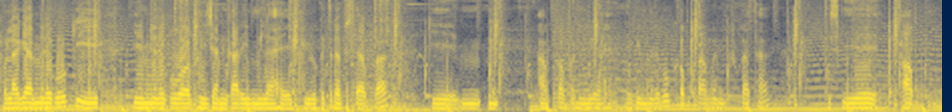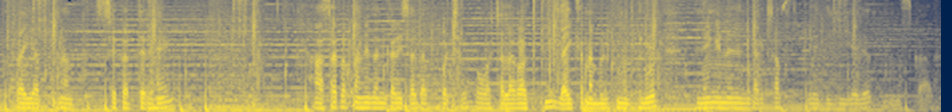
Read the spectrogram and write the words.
बोला गया मेरे को कि ये मेरे को अभी जानकारी मिला है एस की तरफ़ से आपका, कि आपका बन गया है। लेकिन मेरे को कब का बन चुका था, इसलिए आप ट्राई अपना खुद से करते रहें। आशा करता हूँ जानकारी शायद आपको अच्छा लगा अच्छा लगा तो प्लीज़ लाइक करना बिल्कुल मत भूलिए। मिलेंगे नई जानकारी के साथ। दीजिए इजाज़त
